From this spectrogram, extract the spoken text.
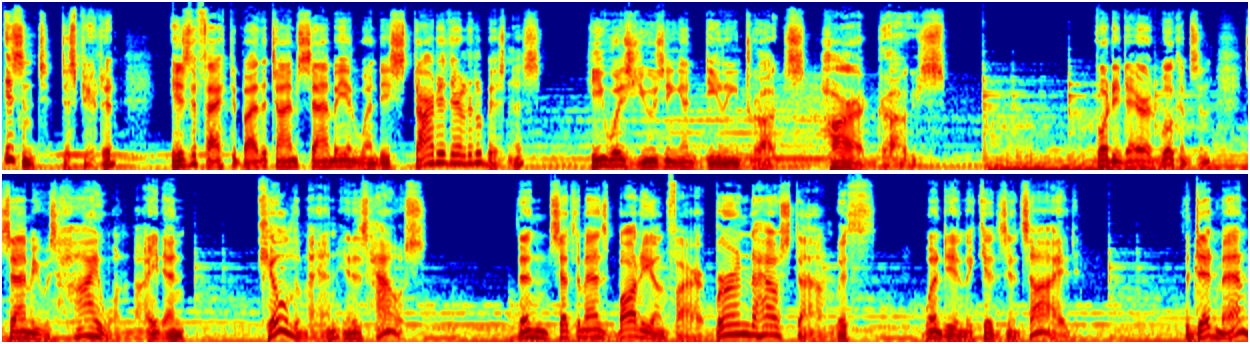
isn't disputed is the fact that by the time Sammy and Wendy started their little business, he was using and dealing drugs, hard drugs. According to Aaron Wilkinson, Sammy was high one night and killed a man in his house. Then set the man's body on fire, burned the house down with Wendy and the kids inside. The dead man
